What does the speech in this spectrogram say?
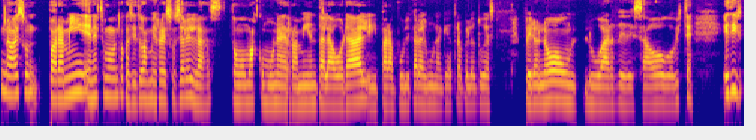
No, es un, para mí en este momento casi todas mis redes sociales las tomo más como una herramienta laboral y para publicar alguna que otra pelotudez, pero no un lugar de desahogo, ¿viste? Es, di-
